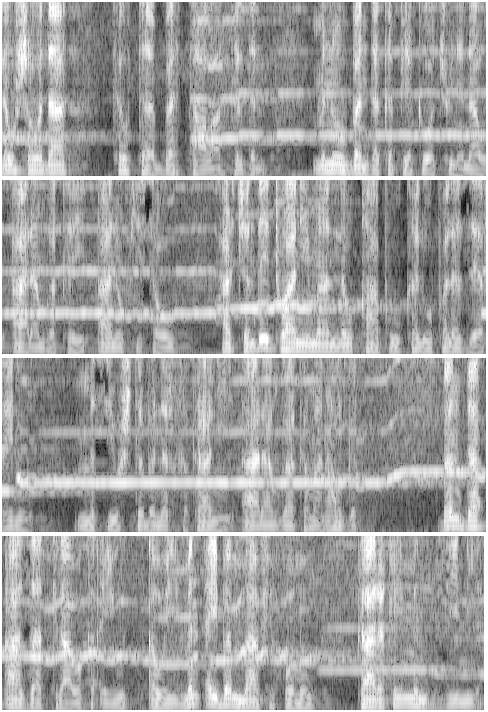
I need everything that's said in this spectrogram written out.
لەو شەوەدا کەوتە بەر تاڵانکردن من و بەندەکە پێکەوە چوونە ناو ئارامگەکەی ئانۆکیسەوە و هەرچەندەی توانیمان لەو قاپ و کەلوپە لە زێڕین و مسی و شتە بە نرخەکانی ئارامگاکەمان هەڵگرت بەندە ئازاد کراوەکە ئەیوت ئەوەی من ئەی بەم مافی خۆمە و کارەکەی من دزی نییە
